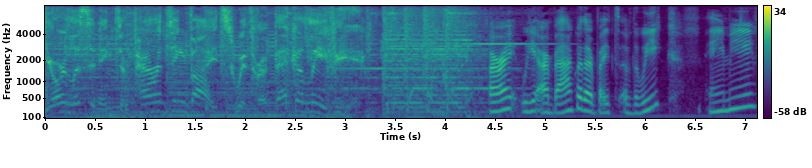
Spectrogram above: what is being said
You're listening to Parenting Bites with Rebecca Levey. All right, we are back with our bites of the week. Amy,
